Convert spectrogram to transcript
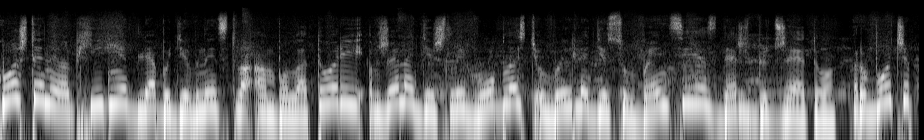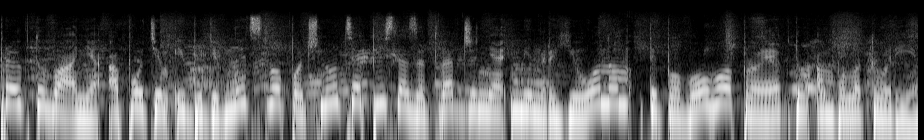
Кошти необхідні для будівництва амбулаторій вже надійшли в область у вигляді субвенції з держбюджету. Робоче проєктування, а потім і будівництво почнуться після затвердження Мінрегіоном типового проєкту амбулаторії.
